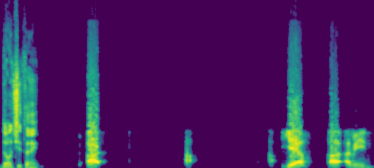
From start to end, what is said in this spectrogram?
Don't you think? I. Yeah, I, I mean,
